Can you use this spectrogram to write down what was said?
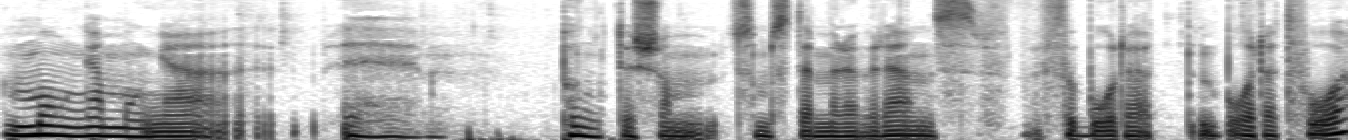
Många, många eh, punkter som, som stämmer överens för båda, båda två.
